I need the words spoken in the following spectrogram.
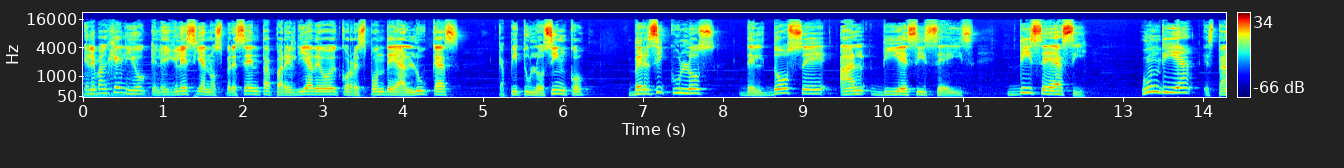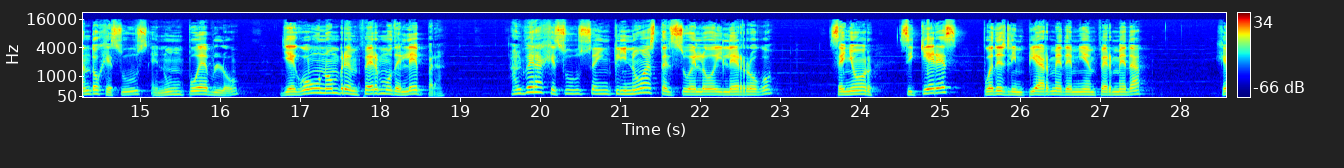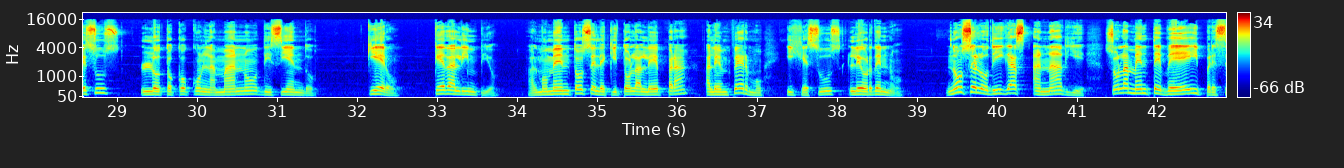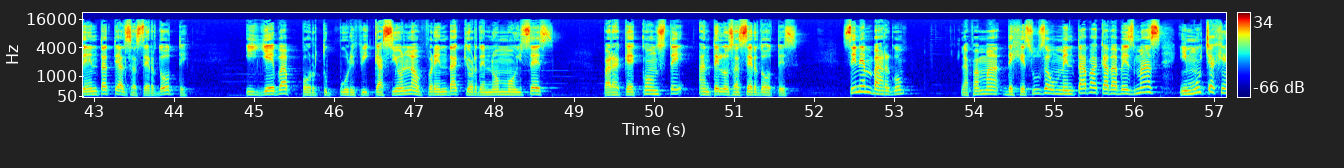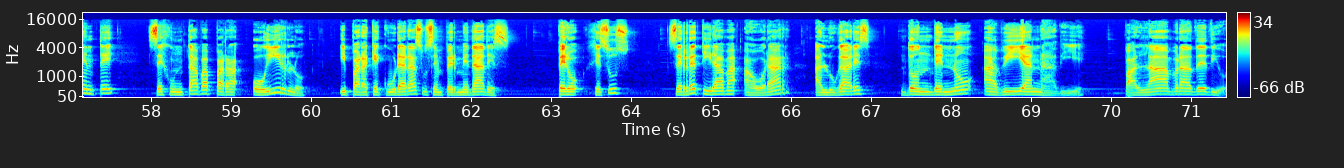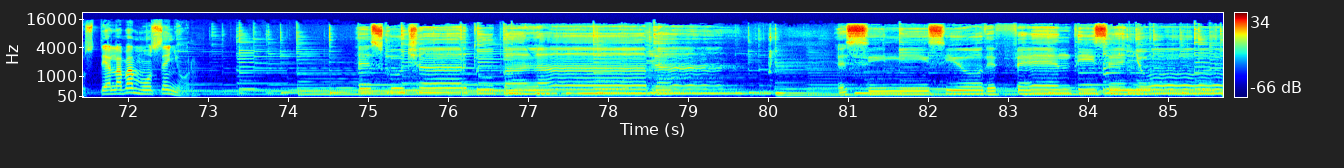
El Evangelio que la iglesia nos presenta para el día de hoy corresponde a Lucas capítulo 5 versículos del 12 al 16. Dice así, un día, estando Jesús en un pueblo, llegó un hombre enfermo de lepra. Al ver a Jesús se inclinó hasta el suelo y le rogó, Señor, si quieres, puedes limpiarme de mi enfermedad. Jesús lo tocó con la mano diciendo, quiero, queda limpio. Al momento se le quitó la lepra al enfermo y Jesús le ordenó, no se lo digas a nadie, solamente ve y preséntate al sacerdote y lleva por tu purificación la ofrenda que ordenó Moisés, para que conste ante los sacerdotes. Sin embargo, la fama de Jesús aumentaba cada vez más y mucha gente se juntaba para oírlo y para que curara sus enfermedades. Pero Jesús se retiraba a orar a lugares donde no había nadie. Palabra de Dios. Te alabamos, Señor. Escuchar tu palabra es inicio de fe ti, Señor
